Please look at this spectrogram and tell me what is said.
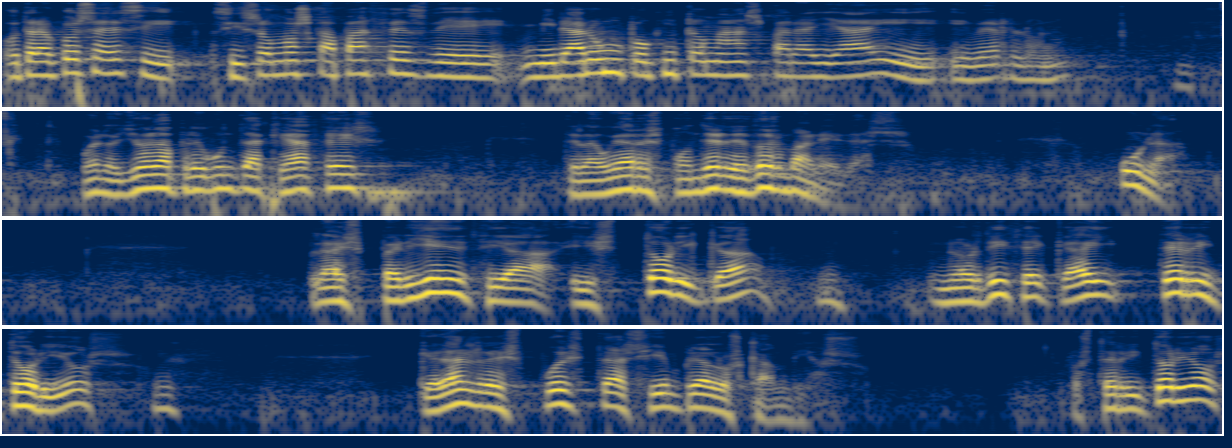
otra cosa es si, somos capaces de mirar un poquito más para allá y, verlo. Bueno, yo la pregunta que haces te la voy a responder de dos maneras. Una, la experiencia histórica nos dice que hay territorios que dan respuesta siempre a los cambios. Los territorios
